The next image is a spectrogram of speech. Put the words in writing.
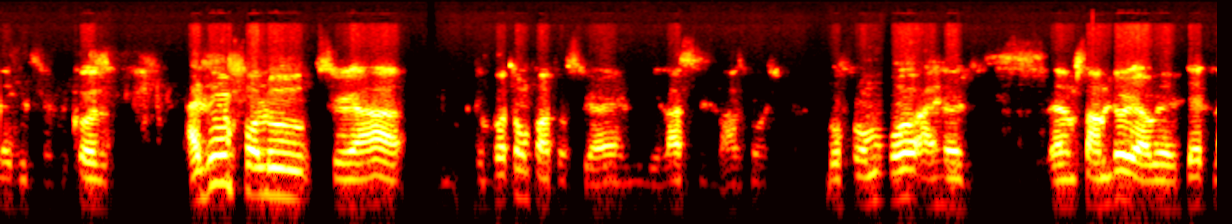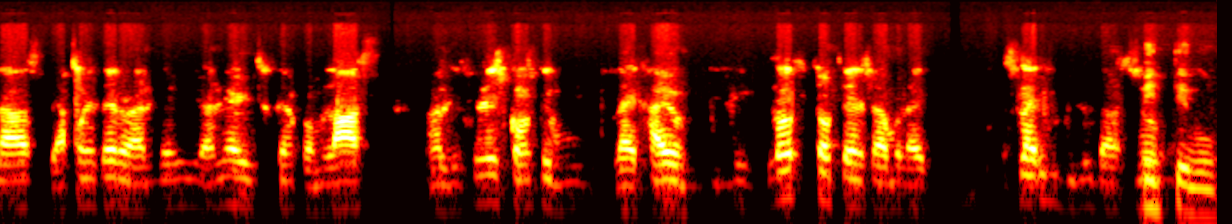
negative because I didn't follow Serie A, the bottom part of Serie A in the last season as much. But from what I heard, um, Sampdoria were dead last. They appointed Ranieri. Ranieri them from last, and they finished comfortable, like high up the league. Not top ten, but like slightly below that. So Mid table.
